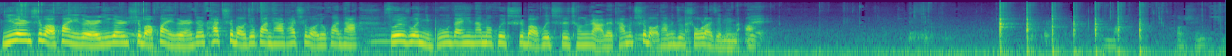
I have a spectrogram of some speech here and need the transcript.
一个人吃饱换一个人，一个人吃饱换一个人，就是他吃饱就换他，他吃饱就换他。所以说你不用担心他们会吃饱会吃撑啥的，他们吃饱他们就收了，姐妹们啊。对，妈，好神奇！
